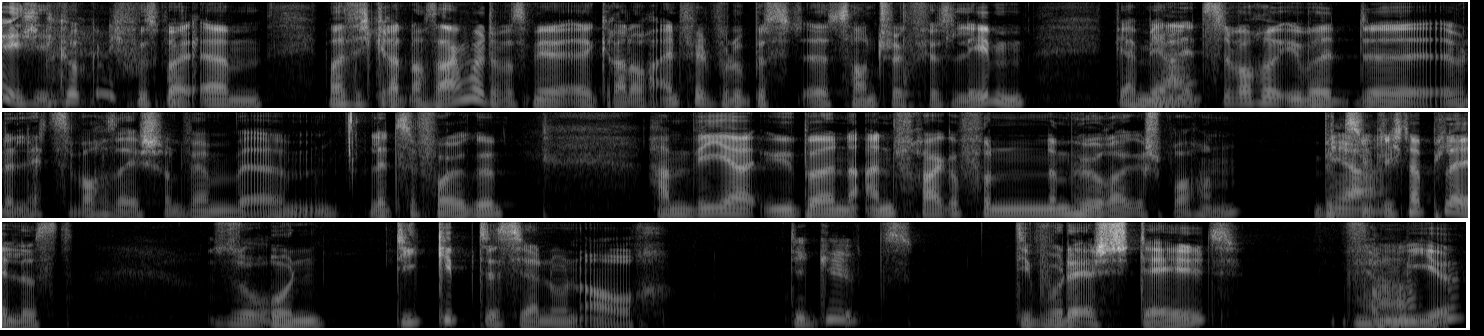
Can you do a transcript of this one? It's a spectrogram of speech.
nee, ich, ich gucke nicht Fußball. Ähm, was ich gerade noch sagen wollte, was mir äh, gerade auch einfällt, wo du bist, äh, Soundtrack fürs Leben. Wir haben ja, Ja. letzte Woche über, de, oder letzte Woche sage ich schon, wir haben ähm, letzte Folge, haben wir ja über eine Anfrage von einem Hörer gesprochen bezüglich einer Playlist. So, Und die gibt es ja nun auch. die gibt's. Die wurde erstellt von Ja. mir.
